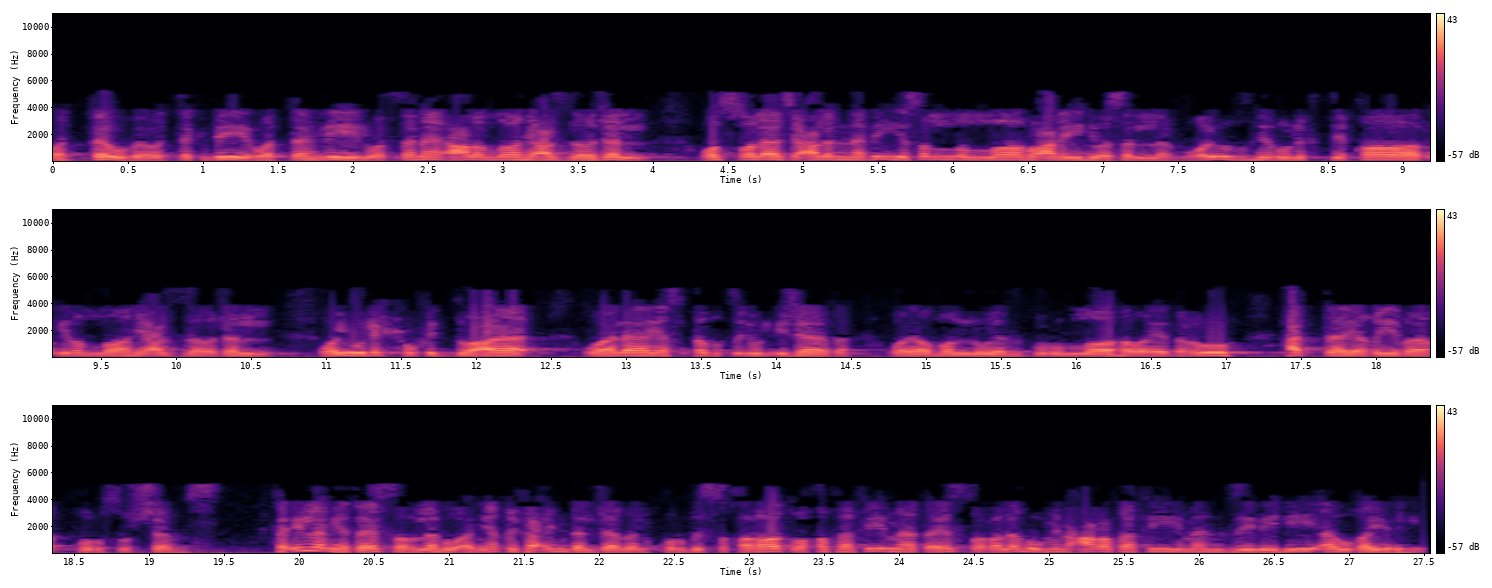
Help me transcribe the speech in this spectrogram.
والتوبة والتكبير والتهليل والثناء على الله عز وجل. والصلاة على النبي صلى الله عليه وسلم ويظهر الافتقار إلى الله عز وجل ويلح في الدعاء ولا يستبطئ الإجابة ويظل يذكر الله ويدعوه حتى يغيب قرص الشمس. فإن لم يتيسر له أن يقف عند الجبل قرب الصخرات وقف فيما تيسر له من عرف في منزله أو غيره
